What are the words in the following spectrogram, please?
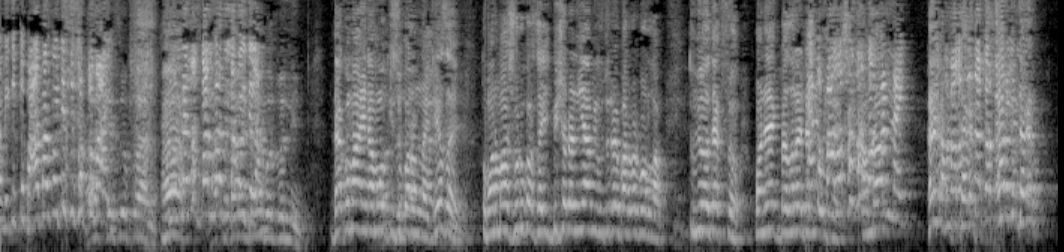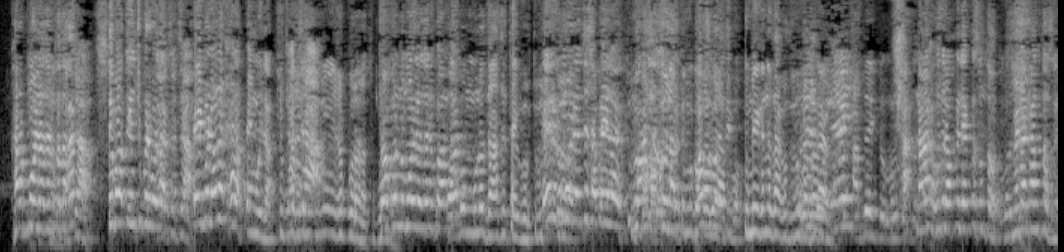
আমি কিন্তু বারবার কইতেছি ছোট্ট ভাই হ্যাঁ। গরম না কই দিলাম। বুঝবেন নি। দেখো মা এই নামও কিছু করার নাই ঠিক আছে? তোমার মা শুরু করছে এই বিষয়টা নিয়ে আমি হুজুরের বারবার বললাম। তুমিও দেখছ অনেক বেজালাই আমরা দেখেন। দেখেন খারাপ মহিলাদের কথা আচ্ছা। তুমি চুপ করে বলে আচ্ছা, আচ্ছা। এই মহিলা অনেক খারাপ এই মহিলা। চুপ করে আচ্ছা। এসব করো না যখন মহিলা কোন মনে যা আছে তাই করো তুমি এইরকম মহিলা যে সব এই তুমি কথা বলো না তুমি কথা বলো তুমি এখানে থাকো তুমি কথা বলো। আপনি একটু না হুজুর আপনি দেখতেছেন তো? মেয়েটা কাঁদতেছে।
